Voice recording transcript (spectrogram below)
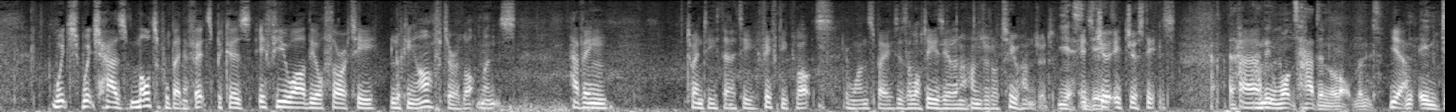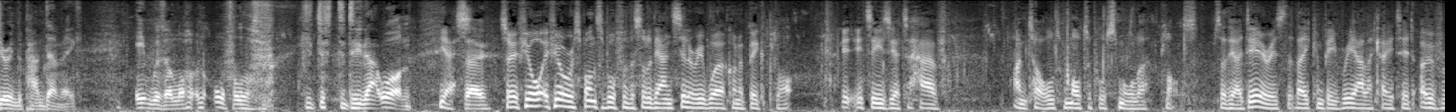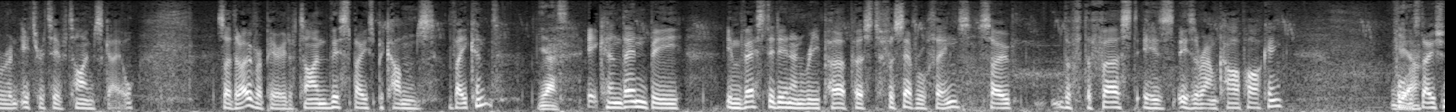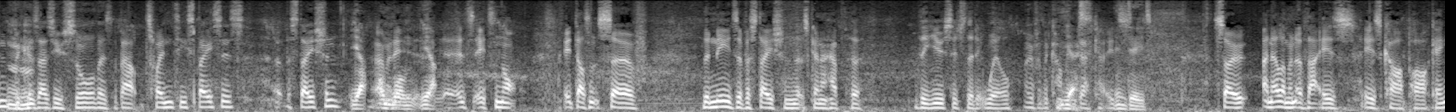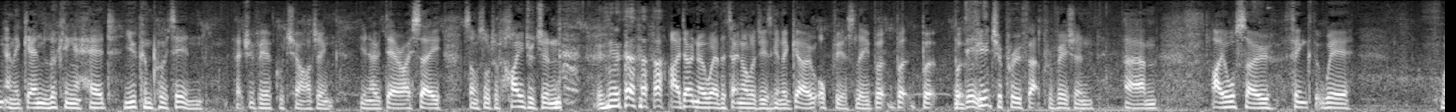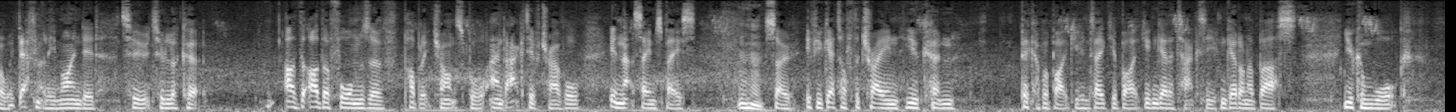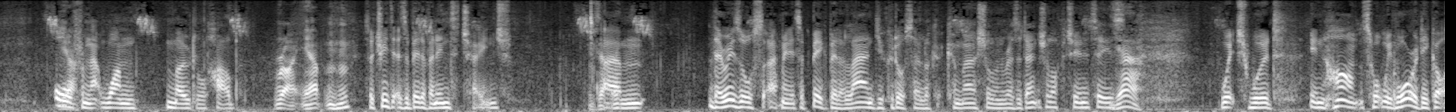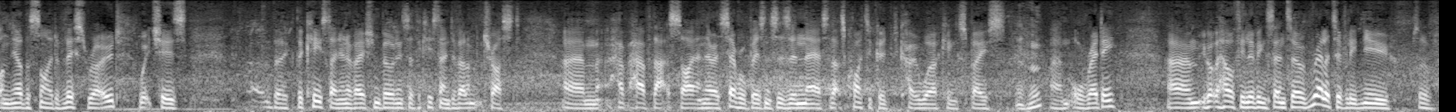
which which has multiple benefits because if you are the authority looking after allotments, having 20, 30, 50 plots in one space is a lot easier than 100 or 200. Yes, it's indeed. it just is. Having um, once had an allotment yeah. in, in- during the pandemic, it was a lot, an awful lot of just to do that one. Yes. So so if you're if you're responsible for the sort of the ancillary work on a big plot, it, it's easier to have. I'm told multiple smaller plots. So the idea is that they can be reallocated over an iterative timescale, so that over a period of time this space becomes vacant yes. It can then be invested in and repurposed for several things. So, the, the first is, is around car parking. for Yeah. the station mm-hmm. because, as you saw, there's about 20 spaces at the station. Yeah, I on one- it- yeah. It's, it's not. It doesn't serve the needs of a station that's going to have the the usage that it will over the coming yes, decades. indeed. So an element of that is is car parking, and again, looking ahead, you can put in electric vehicle charging. You know, dare I say, some sort of hydrogen. I don't know where the technology is going to go, obviously, but but but but future-proof that provision. Um, I also think that we're well, we're definitely minded to to look at. Other, other forms of public transport and active travel in that same space. So, if you get off the train, you can pick up a bike, you can take your bike, you can get a taxi, you can get on a bus, you can walk, all Yeah. from that one modal hub. Right, yeah, mm-hmm. So treat it as a bit of an interchange. Exactly. Um, there is also, I mean, it's a big bit of land. You could also look at commercial and residential opportunities, yeah, which would enhance what we've already got on the other side of this road, which is uh, the, the Keystone Innovation Buildings of the Keystone Development Trust um, have, have that site, and there are several businesses in there, so that's quite a good co-working space um, already. Um, you've got the Healthy Living Centre, relatively new sort of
